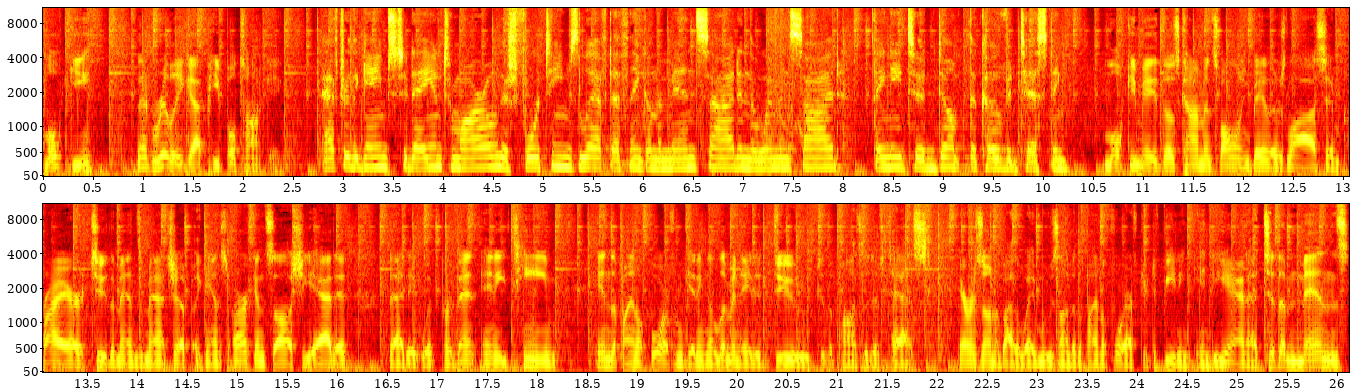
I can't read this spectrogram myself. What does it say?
Mulkey that really got people talking. After the games today and tomorrow, there's four teams left, I think, on the men's side and the women's side. They need to dump the COVID testing. Mulkey made those comments following Baylor's loss, and prior to the men's matchup against Arkansas, she added that it would prevent any team in the Final Four from getting eliminated due to the positive test. Arizona, by the way, moves on to the Final Four after defeating Indiana. To the men's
